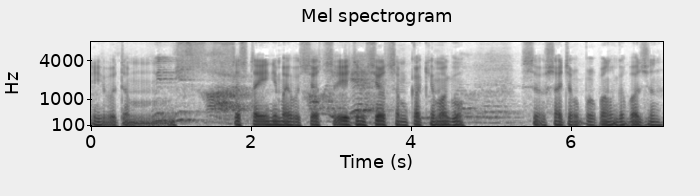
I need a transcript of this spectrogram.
и в этом состоянии моего сердца, и этим сердцем, как я могу совершать Рупануга Баджан,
